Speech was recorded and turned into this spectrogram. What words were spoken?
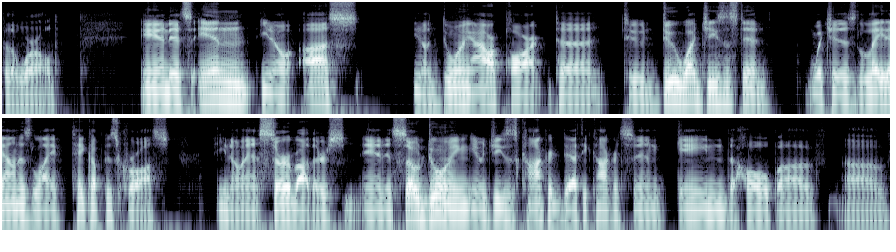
for the world. And it's in, you know, us, you know, doing our part to, to do what Jesus did which is lay down his life, take up his cross, you know, and serve others. And in so doing, you know, Jesus conquered death, he conquered sin, gained the hope of, of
